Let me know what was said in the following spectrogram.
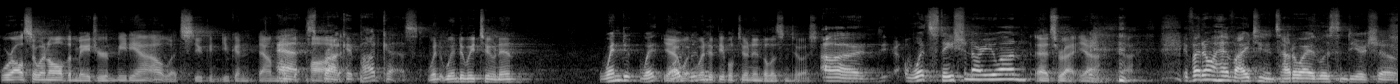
we're also in all the major media outlets. You can you can download At the pod. Sprocket Podcast. When, when do we tune in? When do wait, Yeah, when, when do people tune in to listen to us? Uh, what station are you on? That's right. Yeah, yeah, If I don't have iTunes, how do I listen to your show?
